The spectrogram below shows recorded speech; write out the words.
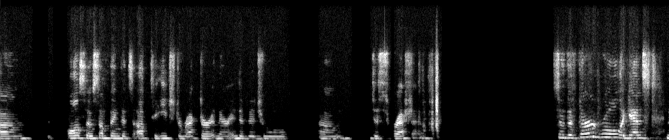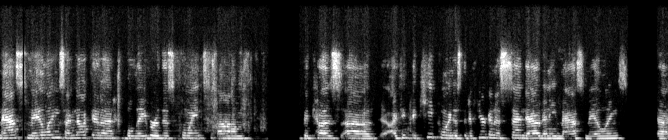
um, also something that's up to each director in their individual um, discretion. So the third rule against mass mailings, I'm not gonna belabor this point um, because uh, I think the key point is that if you're gonna send out any mass mailings uh,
